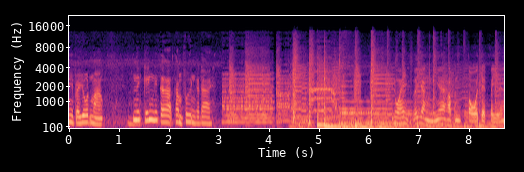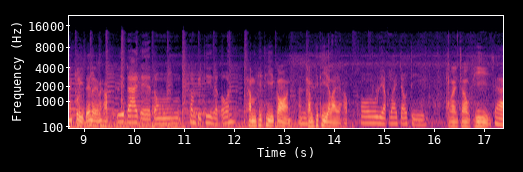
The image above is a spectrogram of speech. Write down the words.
มีประโยชน์มาก นี่กิ้งนี่ก็ทำฟืนก็ได้ พี่หน่วยแล้วอย่างเนี้ยครับมันโตเจ็ดปีแล้วเนี่ยกรีดได้เลยไหมครับกรีดได้แต่ต้องทำพิธีสักอ้อนทำพิธีก่อนอันนี้ ทำพิธีอะไรอะครับเขาเรียกไหว้เจ้าตีไหว้เจ้าที่ ใช่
